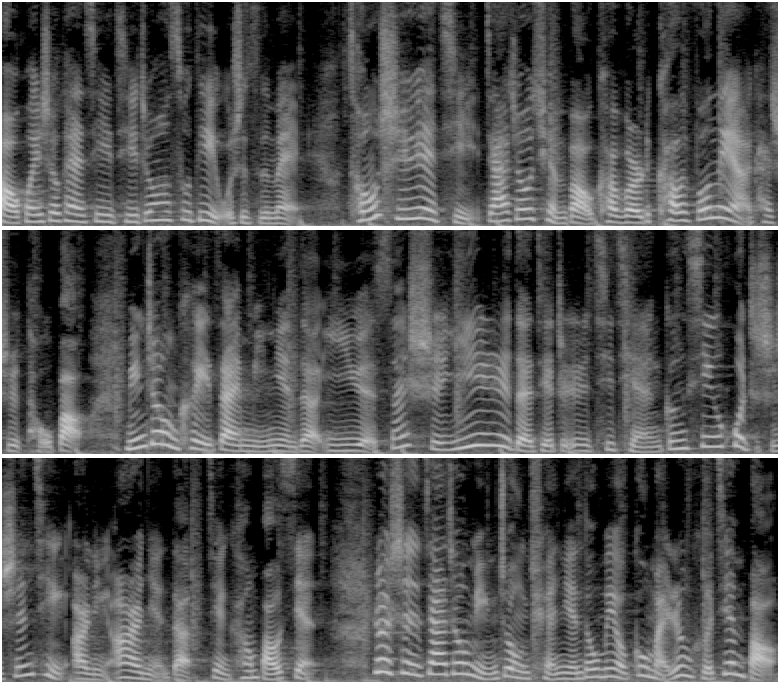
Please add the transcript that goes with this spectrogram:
好，欢迎收看新一期《中央速递》，我是子美。从十一月起，加州全报 Covered California 开始投保，民众可以在明年的一月三十一日的截止日期前更新或者是申请二零二二年的健康保险。若是加州民众全年都没有购买任何健保，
